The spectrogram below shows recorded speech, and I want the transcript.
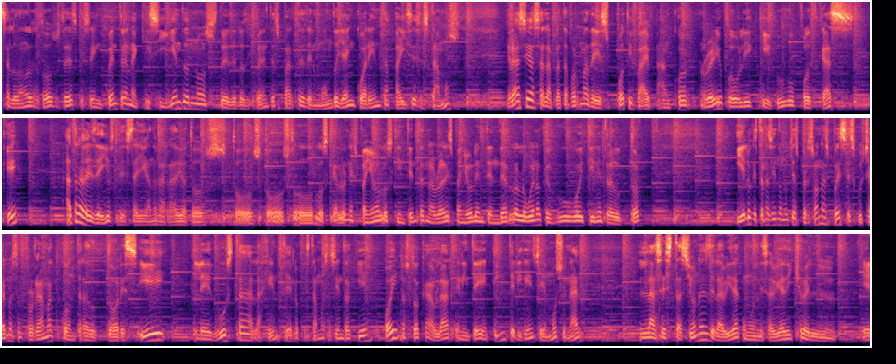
saludándolos a todos ustedes que se encuentran aquí siguiéndonos desde las diferentes partes del mundo, ya en 40 países estamos, gracias a la plataforma de Spotify, Anchor, Radio Public y Google Podcasts, que a través de ellos les está llegando la radio a todos, todos, todos, todos los que hablan español, los que intentan hablar español, entenderlo, lo bueno que Google hoy tiene traductor. Y es lo que están haciendo muchas personas, pues, escuchar nuestro programa con traductores. Y le gusta a la gente lo que estamos haciendo aquí. Hoy nos toca hablar en inteligencia emocional, las estaciones de la vida, como les había dicho el,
